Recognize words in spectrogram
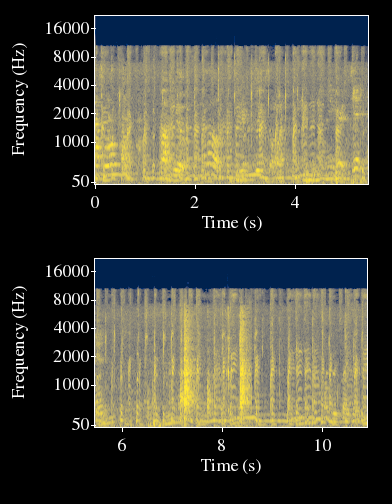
Asshole! Fuck you! Oh, you're Bye.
